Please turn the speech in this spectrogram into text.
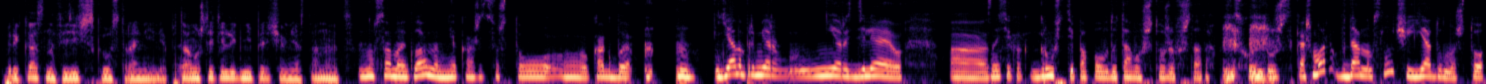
приказ на физическое устранение, потому что эти люди ни перед чем не остановятся. Но самое главное, мне кажется, что э, как бы я, например, не разделяю, а, знаете, как грусти по поводу того, что же в Штатах происходит, ужас и кошмар. В данном случае я думаю, что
